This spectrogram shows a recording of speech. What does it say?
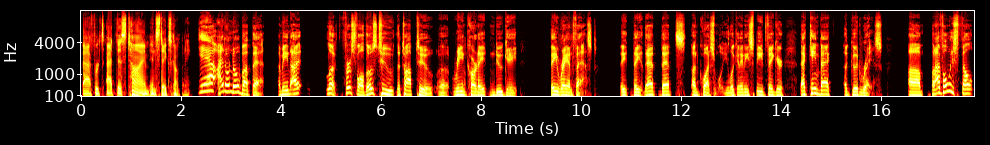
Baffert's at this time in Stakes Company. Yeah, I don't know about that. I mean, I look first of all, those two, the top two, uh, Reincarnate and Newgate, they ran fast. They they that that's unquestionable. You look at any speed figure that came back a good race. Um, but I've always felt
